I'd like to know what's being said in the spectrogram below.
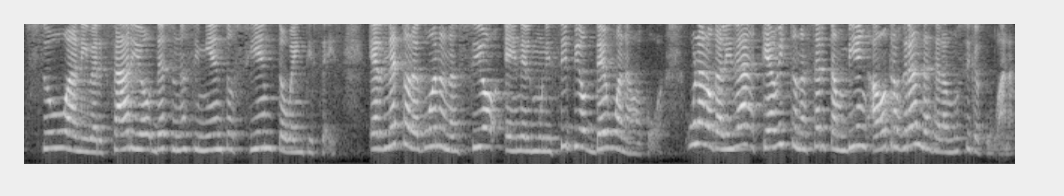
su aniversario de su nacimiento 126. Ernesto Lecuona nació en el municipio de Guanabacoa, una localidad que ha visto nacer también a otros grandes de la música cubana.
